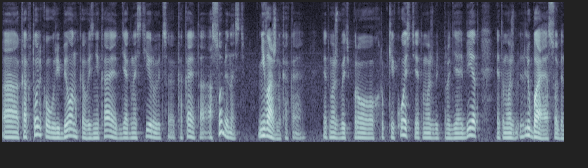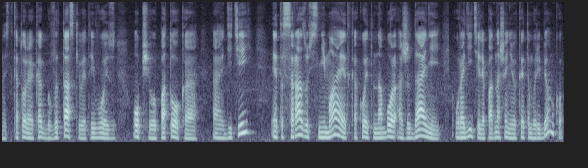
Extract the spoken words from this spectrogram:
э, как только у ребенка возникает, диагностируется какая-то особенность, неважно какая, это может быть про хрупкие кости, это может быть про диабет, это может быть любая особенность, которая как бы вытаскивает его из общего потока э, детей, это сразу снимает какой-то набор ожиданий у родителя по отношению к этому ребенку.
